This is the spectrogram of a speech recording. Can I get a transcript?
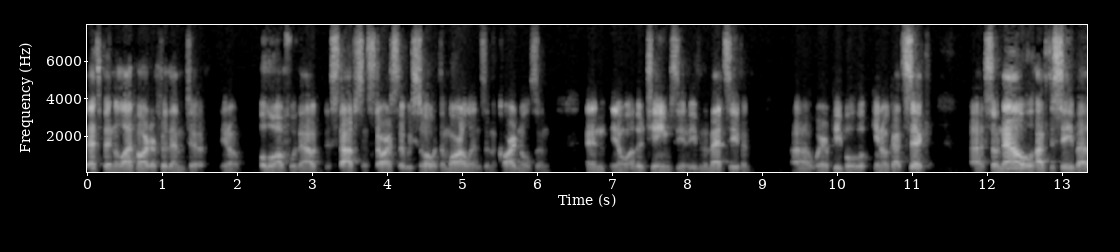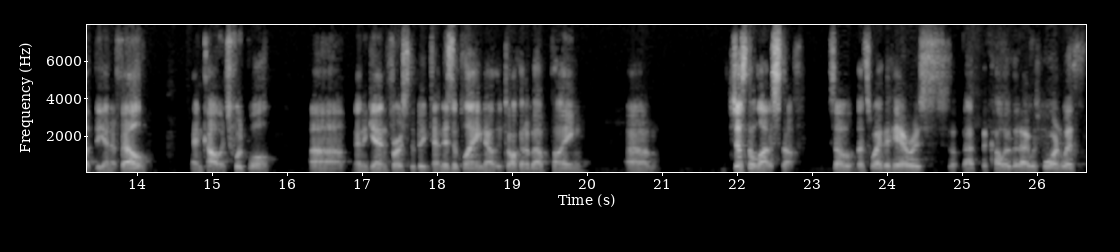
that's been a lot harder for them to you know pull off without the stops and starts that we saw with the Marlins and the Cardinals and and you know other teams, you know, even the Mets, even uh, where people you know got sick. Uh, so now we'll have to see about the NFL and college football. Uh, and again, first the Big Ten isn't playing. Now they're talking about playing. Um, just a lot of stuff. So that's why the hair is not the color that I was born with,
